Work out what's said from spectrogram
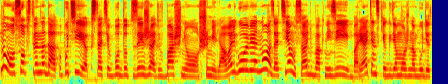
Ну, собственно, да. По пути, кстати, будут заезжать в башню Шемеля во Львове, ну а затем усадьба князей Борятинских, где можно будет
